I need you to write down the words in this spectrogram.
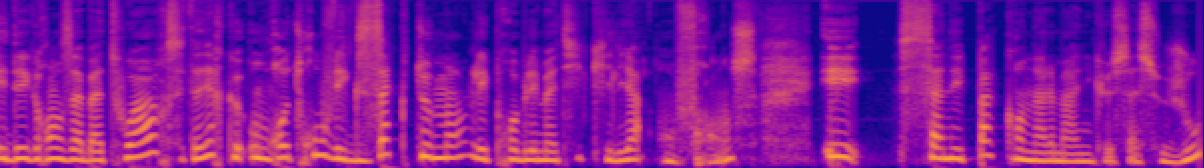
et des grands abattoirs, c'est-à-dire qu'on retrouve exactement les problématiques qu'il y a en France. Et ça n'est pas qu'en Allemagne que ça se joue.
